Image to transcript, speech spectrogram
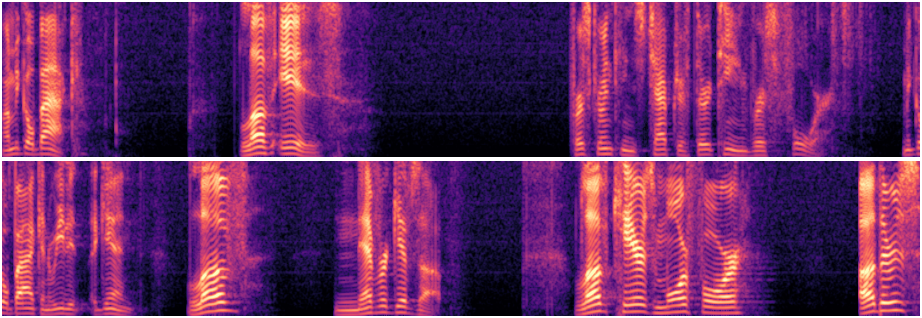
Let me go back. Love is 1 Corinthians chapter 13 verse 4. Let me go back and read it again. Love never gives up. Love cares more for others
